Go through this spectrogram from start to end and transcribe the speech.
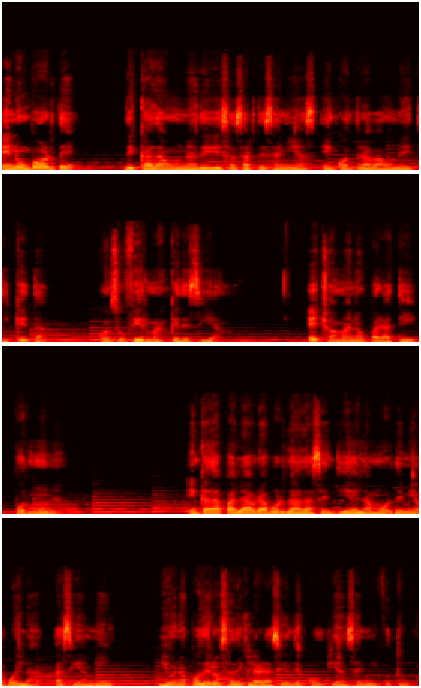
En un borde de cada una de esas artesanías encontraba una etiqueta con su firma que decía, hecho a mano para ti por Muna. En cada palabra bordada sentía el amor de mi abuela hacia mí y una poderosa declaración de confianza en mi futuro.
